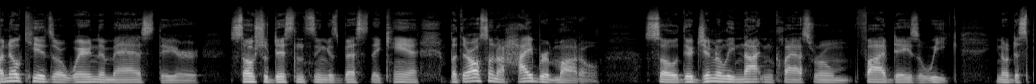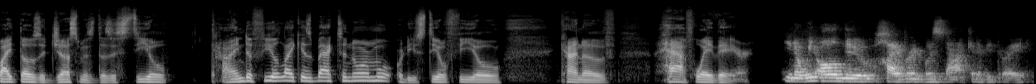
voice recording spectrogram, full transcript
I know kids are wearing their masks, they're social distancing as best they can, but they're also in a hybrid model. So they're generally not in classroom five days a week. You know, despite those adjustments, does it still kind of feel like it's back to normal, or do you still feel kind of halfway there? You know, we all knew hybrid was not going to be great,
